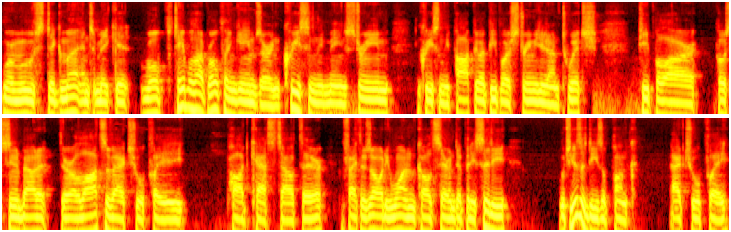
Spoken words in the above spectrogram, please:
remove stigma and to make it role tabletop role playing games are increasingly mainstream, increasingly popular. People are streaming it on Twitch. People are posting about it. There are lots of actual play podcasts out there. In fact, there's already one called Serendipity City, which is a diesel punk actual play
